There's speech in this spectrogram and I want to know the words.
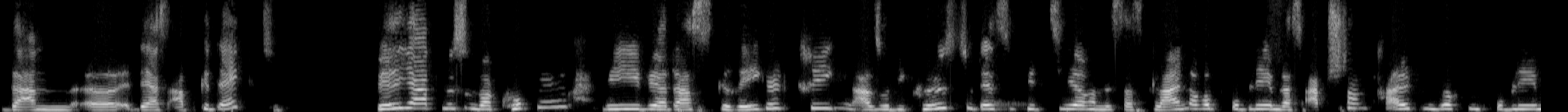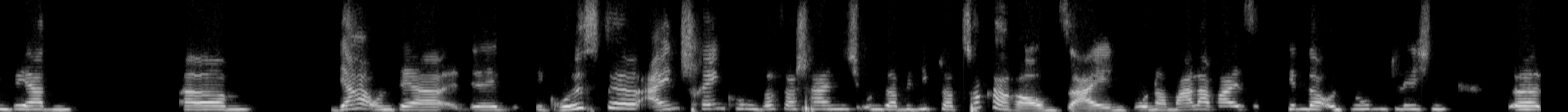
dann, äh, der ist abgedeckt. Billard müssen wir gucken, wie wir das geregelt kriegen. Also die Kös zu desinfizieren ist das kleinere Problem. Das Abstand halten wird ein Problem werden. Ähm, ja, und der, der, die größte Einschränkung wird wahrscheinlich unser beliebter Zockerraum sein, wo normalerweise Kinder und Jugendlichen äh,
